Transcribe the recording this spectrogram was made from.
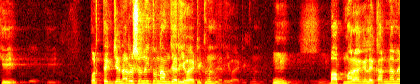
কি? প্রত্যেক জেনারেশনই তো নামজারি হয়, ঠিক না? হুম? বাপ মারা গেলে কার নামে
